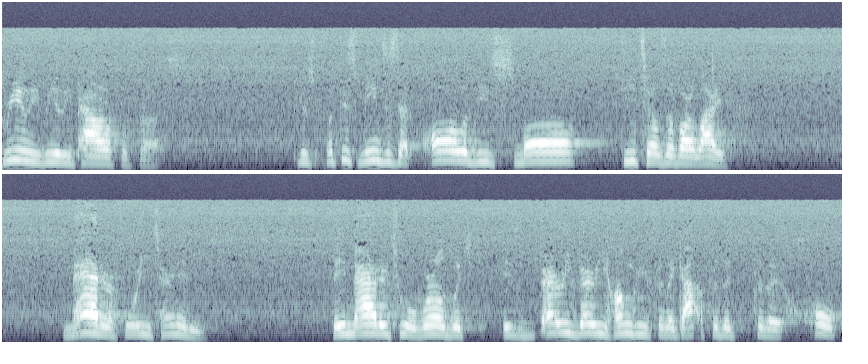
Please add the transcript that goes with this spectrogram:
really, really powerful for us. Because what this means is that all of these small details of our life matter for eternity. They matter to a world which is very, very hungry for the, for the, for the hope,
